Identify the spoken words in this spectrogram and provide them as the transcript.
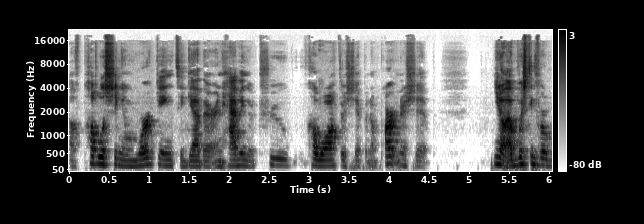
of publishing and working together and having a true co-authorship and a partnership you know i wish these were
